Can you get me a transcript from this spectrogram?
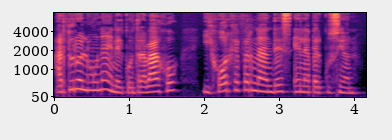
Arturo Luna en el contrabajo y Jorge Fernández en la percusión.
